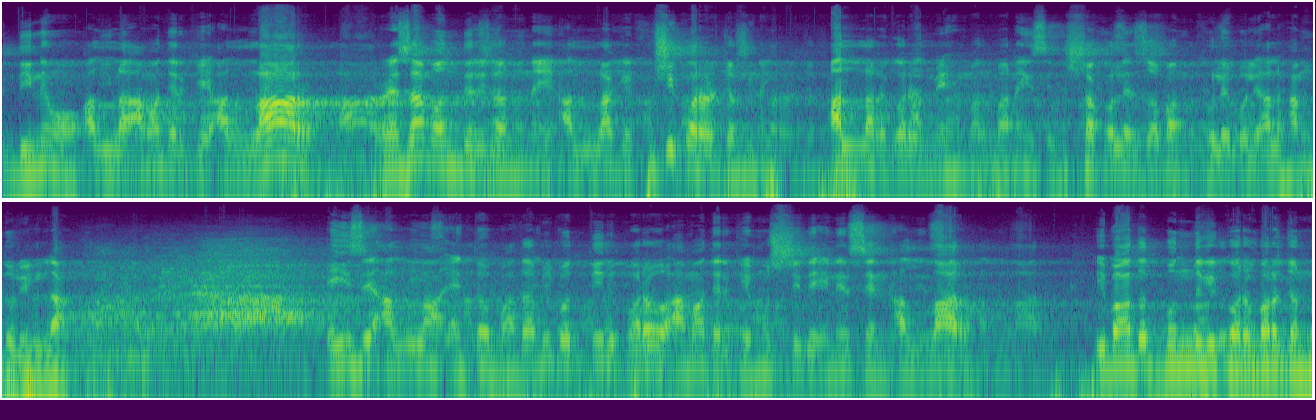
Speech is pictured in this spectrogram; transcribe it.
দিনেও আল্লাহ আমাদেরকে আল্লাহর রেজামন্দির জন্য, আল্লাহকে খুশি করার জন্য আল্লাহর ঘরের মেহমান বানাইছেন। সকলে জবান খুলে বলি, আলহামদুলিল্লাহ। এই যে আল্লাহ এত বাধা বিপত্তির পরেও আমাদেরকে মসজিদে এনেছেন আল্লাহর ইবাদত বন্দী করবার জন্য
